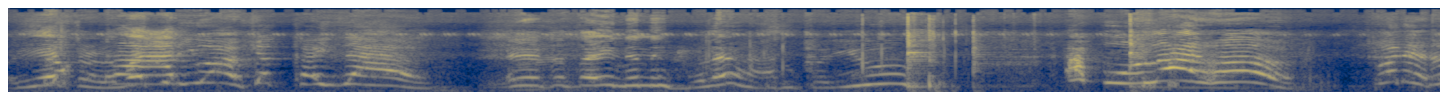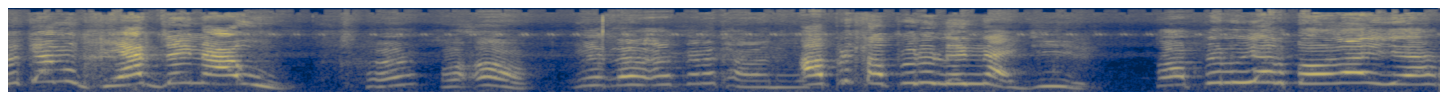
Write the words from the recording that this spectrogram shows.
મારીઓ આવશે ખાઈ જાય એ તો તઈ ને નહીં બોલાય સારું કર્યું. આ બોલાય હ. પણ એનો કે હું ઘેર જઈને આવું. હા? હા એટલે આ કેને ખાવાનું? આપણે તપેલું લઈને આવી જઈએ યાર બોલાય યાર.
